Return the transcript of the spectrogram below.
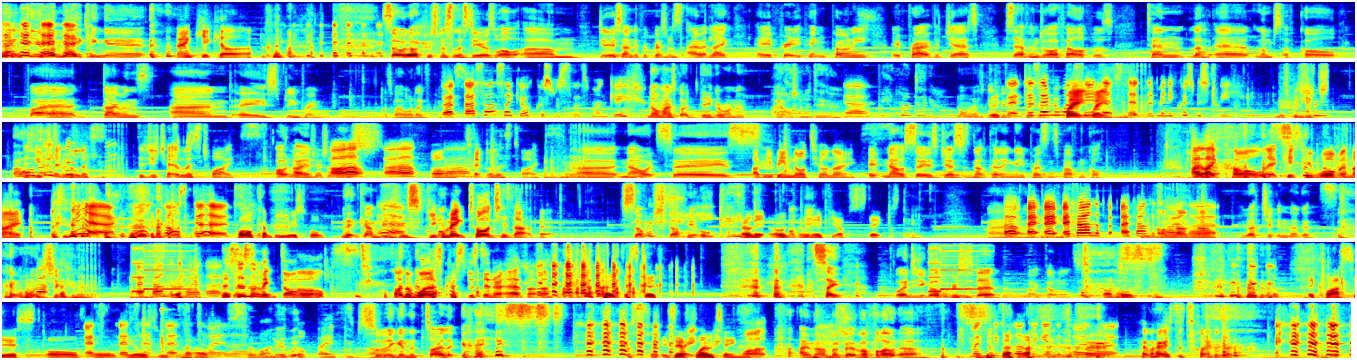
Thank you for making it. Thank you, Killer. So we've got a Christmas list here as well. Um, Dear Santa, for Christmas I would like a pretty pink pony, a private jet, seven dwarf helpers, ten lu- uh, lumps of coal, five uh, diamonds, and a steam train. That's what I would like for That Christmas. that sounds like your Christmas list, monkey. No, mine's got a digger on it. I also want a digger. Yeah. But you want a digger. No one else gets Dig- me a Th- Does digger. everyone Wait, see wait. The, the, the mini Christmas tree? Miss Did Oh, you, Mystery? did Oh, you check the list? Did you check the list twice? Oh, no, I checked it ah, ah, Oh, once. oh, Oh, oh. check the list twice. Uh, now it says. Have you been naughty or nice? It now says Jess is not getting any presents apart from coal. I like coal. It keeps me warm at night. Yeah, cool, cool's good. Coal can be useful. It can be useful. You can make torches out of it. So much stuff here. Okay. Only, only, Okay. only if you have sticks, though. Oh, I, I, I found the I found the Nom, nom, toilet. nom. You got chicken nuggets. I want uh, chicken. I found the toilet. This isn't McDonald's. It's like the worst Christmas dinner ever. That's good. it's like, where did you go for Christmas dinner? McDonald's. McDonald's. The classiest of It's, all it's, meals it's, you it's a have. It's a wonderful place. I'm swimming in the toilet, guys. Is it floating? What? I'm, I'm a bit of a floater. Monkey's floating in the Where, toilet. where is the toilet?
